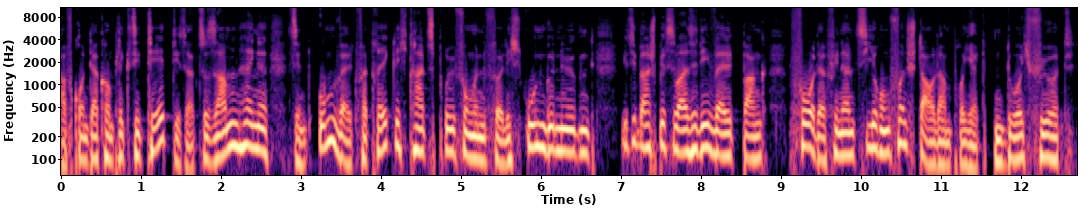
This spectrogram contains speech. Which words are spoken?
Aufgrund der Komplexität dieser Zusammenhänge sind Umweltverträglichkeitsprüfungen völlig ungenügend, wie sie beispielsweise die Weltbank vor der Finanzierung von Staudammprojekten durchführt.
